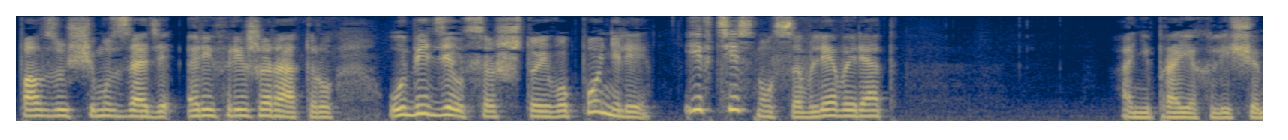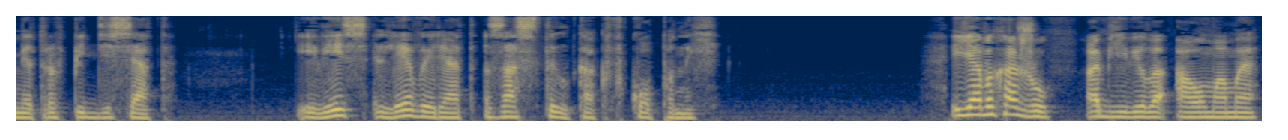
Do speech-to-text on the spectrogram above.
ползущему сзади рефрижератору, убедился, что его поняли, и втиснулся в левый ряд. Они проехали еще метров пятьдесят, и весь левый ряд застыл, как вкопанный. «Я выхожу», — объявила Аумаме.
